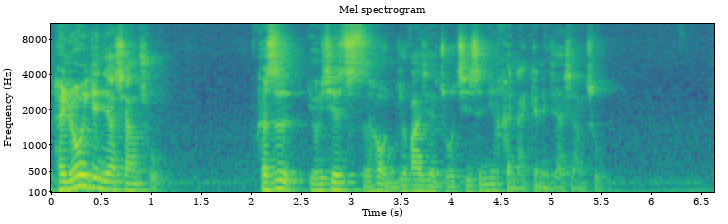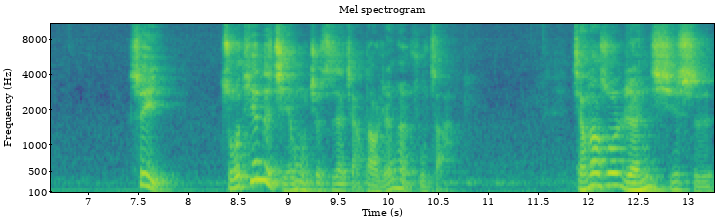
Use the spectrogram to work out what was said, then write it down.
很容易跟人家相处，可是有一些时候你就发现说，其实你很难跟人家相处。所以昨天的节目就是在讲到人很复杂，讲到说人其实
